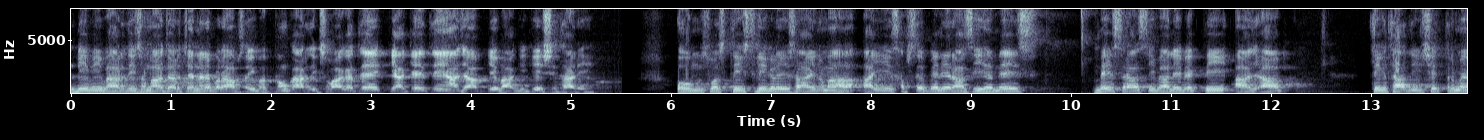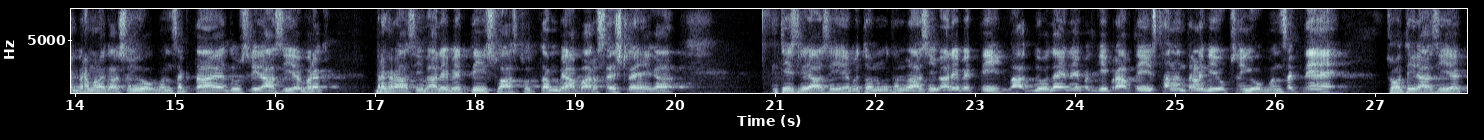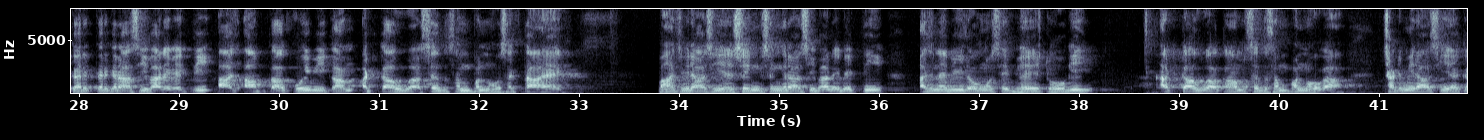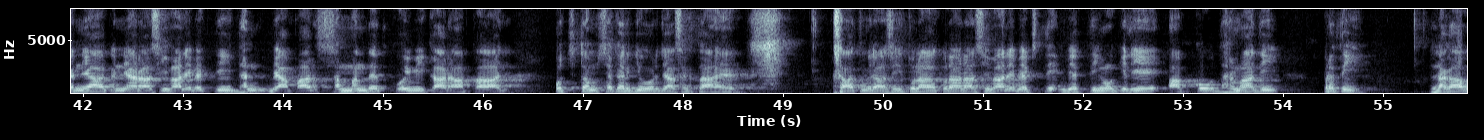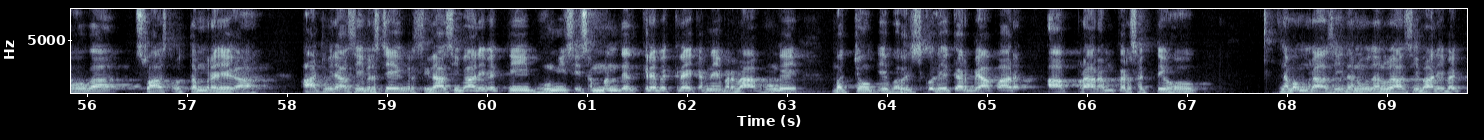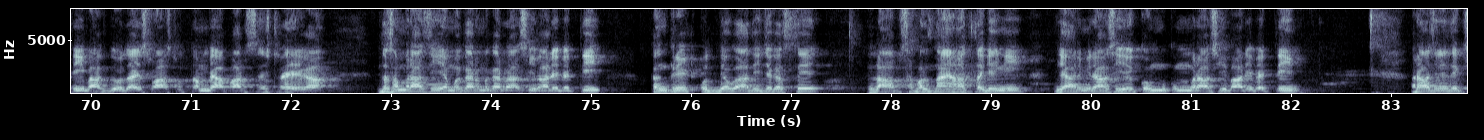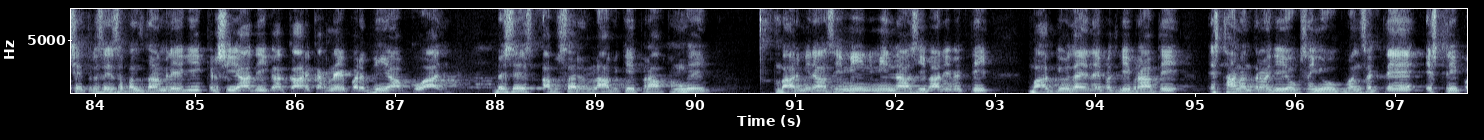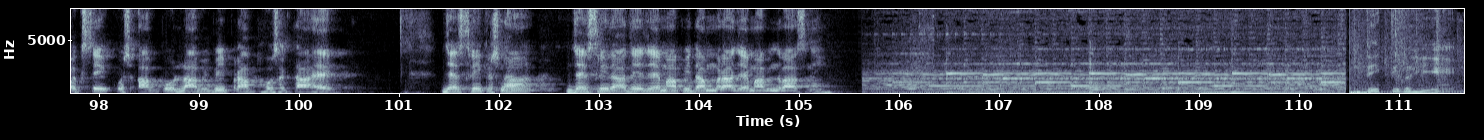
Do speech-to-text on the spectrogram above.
DB Bharti समाचार channel पर आप सभी भक्तों का हार्दिक स्वागत है। क्या कहते हैं आज आपके भाग्य के सितारे? ओम स्वस्ति श्री गणेशाय नमः। आइए सबसे पहले राशि है मेष। मेष राशि वाले व्यक्ति, आज आप तीर्थादि क्षेत्र में भ्रमण का संयोग बन सकता है। दूसरी राशि है वृख वृख राशि वाले व्यक्ति स्वास्थ्य उत्तम व्यापार श्रेष्ठ रहेगा। तीसरी राशि है मिथुन। मिथुन राशि वाले व्यक्ति, भाग्योदय नए पद की प्राप्ति, स्थानांतरण के योग संयोग बन सकते हैं। चौथी राशि है, कर्क कर्क राशि वाले व्यक्ति, आज आपका कोई भी काम अटका हुआ, सिद्ध संपन्न हो सकता है। पांचवी राशि है, सिंह सिंह राशि वाले व्यक्ति अजनबी लोगों से भेंट होगी, अटका हुआ काम सिद्ध संपन्न होगा। छठवीं राशि है, कन्या कन्या राशि वाले व्यक्ति, धन, व्यापार संबंधित कोई भी कार्य आपका आज उच्चतम शकर की ओर जा सकता है। सातवीं राशि, तुला तुला राशि वाले व्यक्ति, व्यक्तियों के लिए आपको धर्मादि प्रति लगाव होगा स्वास्थ्य उत्तम रहेगा। आठवीं राशि वृश्चिक वृश्चिक राशि वाले व्यक्ति, भूमि से संबंधित क्रय विक्रय करने पर लाभ होंगे। बच्चों के भविष्य को लेकर व्यापार आप प्रारंभ कर सकते हो। नवम राशि धनु धनु राशि वाले व्यक्ति, भाग्योदय, स्वास्थ्य उत्तम, व्यापार श्रेष्ठ रहेगा। दसम राशि है मकर मकर राशि वाले व्यक्ति, कंक्रीट उद्योग आदि जगत से लाभ, सफलताएँ हाथ लगेंगी। ग्यारहवीं राशि है कुंभ कुंभ राशि वाले व्यक्ति राजनीतिक क्षेत्र से सफलता मिलेगी। कृषि आदि का कार्य करने पर भी आपको आज विशेष अवसर लाभ के प्राप्त होंगे। बारहवीं राशि मीन मीन राशि वाले व्यक्ति भाग्योदय नए पद की प्राप्ति, स्थानांतरण के योग संयोग बन सकते हैं। स्त्री पक्ष से कुछ आपको लाभ भी प्राप्त हो सकता है। जय श्री कृष्णा, जय श्री राधे, जय माँ पीताम्बरा, जय माँ बिंदवासिनी देखते रहिए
